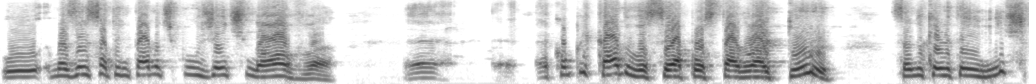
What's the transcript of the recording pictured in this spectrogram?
o- mas eles só tentaram, tipo, gente nova. É, é- é complicado você apostar no Arthur, sendo que ele tem 20 e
